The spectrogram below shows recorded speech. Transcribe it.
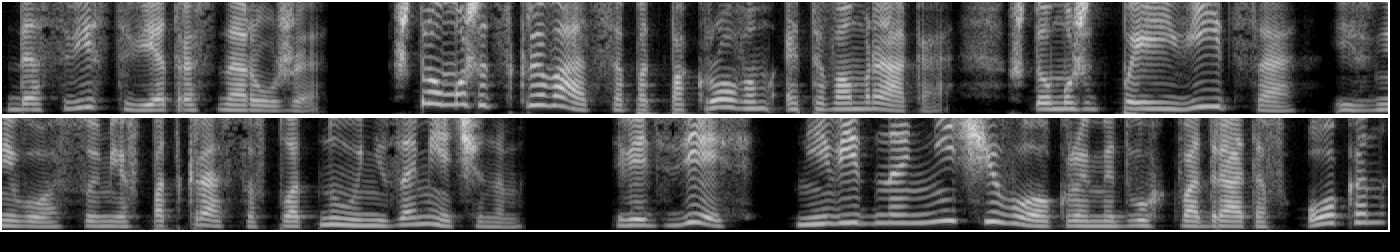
да свист ветра снаружи. Что может скрываться под покровом этого мрака? Что может появиться из него, сумев подкрасться вплотную незамеченным? Ведь здесь не видно ничего, кроме двух квадратов окон,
